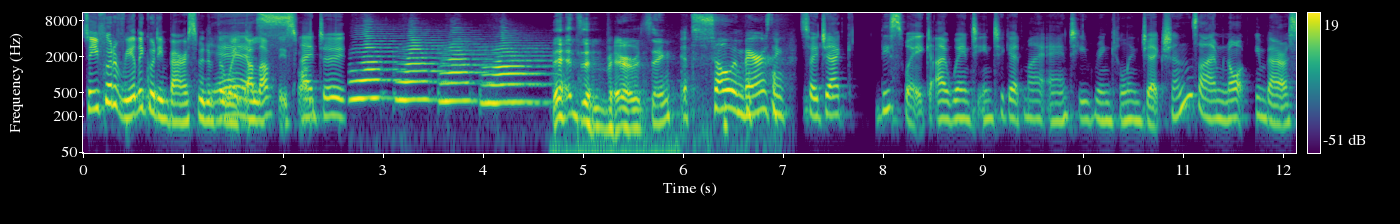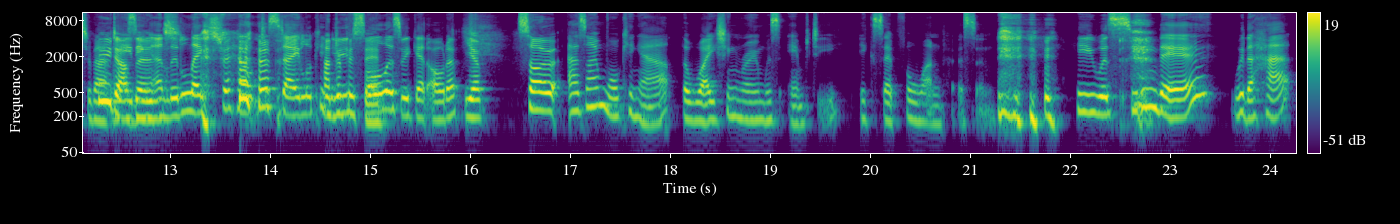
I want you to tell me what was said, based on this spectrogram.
So you've got a really good embarrassment of the week. I love this one. I do. That's embarrassing. It's so embarrassing. So, Jack, this week I went in to get my anti-wrinkle injections. I'm not embarrassed about needing a little extra help to stay looking 100%. youthful as we get older. Yep. So, as I'm walking out, the waiting room was empty except for one person. he was sitting there with a hat,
